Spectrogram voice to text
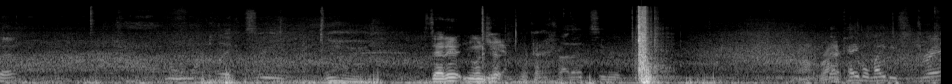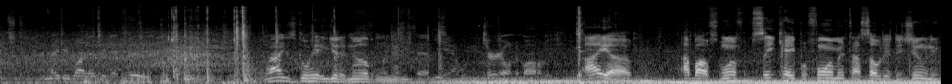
high. what's that? One more click. Is that it? You want to Yeah. check? Okay. Try that see what. All That cable may be stretched, and maybe why they did that too. Well, I just go ahead and get another one. then. Yeah, material on the bottom. I uh I bought one from CK Performance. I sold it to Junie,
